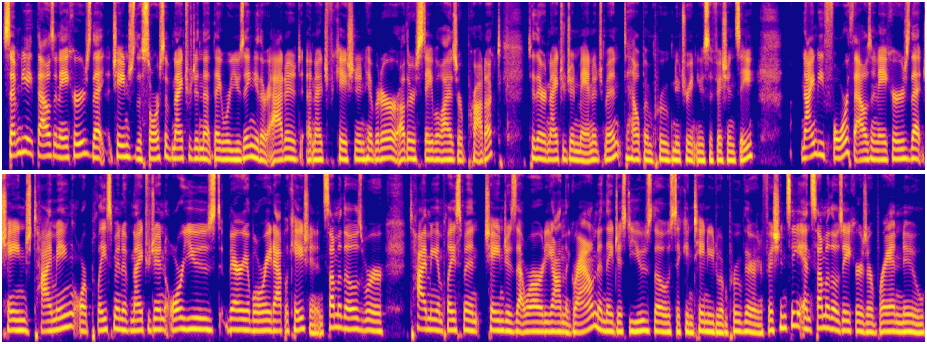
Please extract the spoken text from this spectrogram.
78,000 acres that changed the source of nitrogen that they were using, either added a nitrification inhibitor or other stabilizer product to their nitrogen nitrogen management to help improve nutrient use efficiency. 94,000 acres that changed timing or placement of nitrogen or used variable rate application. And some of those were timing and placement changes that were already on the ground, and they just used those to continue to improve their efficiency. And some of those acres are brand new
